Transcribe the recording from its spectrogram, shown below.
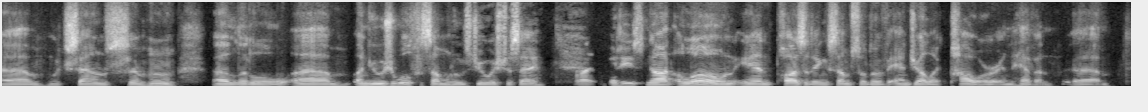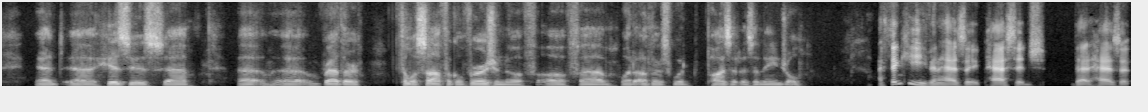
um, which sounds um, a little um, unusual for someone who's Jewish to say. Right. But he's not alone in positing some sort of angelic power in heaven. Um, and uh, his is uh, uh, uh, rather philosophical version of, of what others would posit as an angel. I think he even has a passage that has it.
